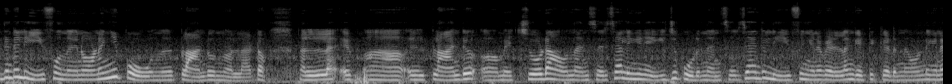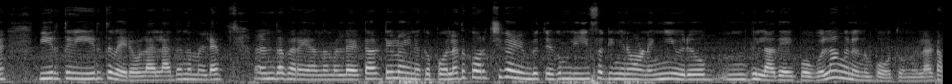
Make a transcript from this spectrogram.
ഇതിന്റെ ലീഫൊന്നും ഇങ്ങനെ ഉണങ്ങി പോകുന്ന പ്ലാന്റ് ഒന്നും അല്ല കേട്ടോ നല്ല പ്ലാന്റ് മെച്ചുവേർഡ് ആവുന്ന അനുസരിച്ച് അല്ലെങ്കിൽ ഏജ് കൂടുന്ന അനുസരിച്ച് അതിന്റെ ലീഫ് ഇങ്ങനെ വെള്ളം കെട്ടിക്കിടന്നുകൊണ്ട് ഇങ്ങനെ വീർത്ത് വീർത്ത് വരുള്ളൂ. അല്ലാതെ നമ്മളുടെ എന്താ പറയുക നമ്മളുടെ ടർട്ടിലൈനൊക്കെ പോലെ അത് കുറച്ച് കഴിയുമ്പോഴത്തേക്കും ലീഫൊക്കെ ഇങ്ങനെ ഉണങ്ങി ഒരു ഉം, ഇതില്ലാതെ ആയി പോകുമല്ലോ. അങ്ങനെയൊന്നും പോകത്തൊന്നുമില്ല കേട്ടോ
